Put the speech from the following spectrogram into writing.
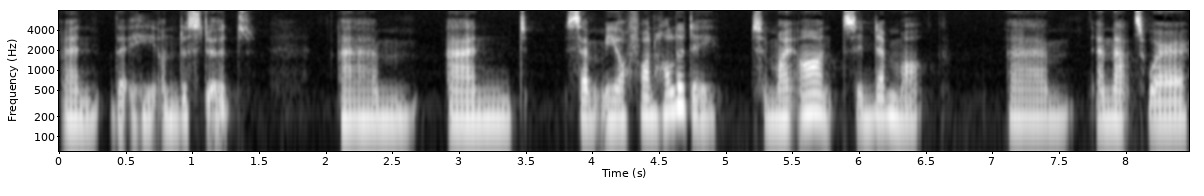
and that he understood, um, and sent me off on holiday to my aunt's in Denmark. Um, and that's where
